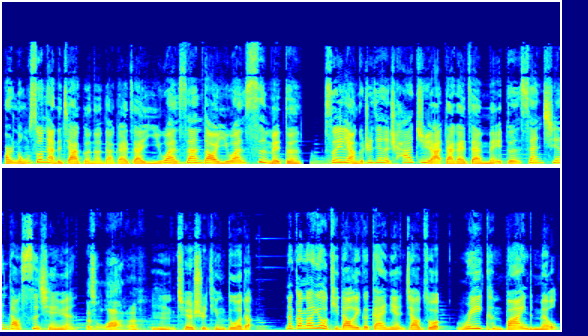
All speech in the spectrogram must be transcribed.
而浓缩奶的价格呢，大概在一万三到一万四每吨。所以两个之间的差距啊，大概在每吨三千到四千元。That's a lot, huh? 嗯，确实挺多的。那刚刚又提到了一个概念，叫做 recombined milk。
